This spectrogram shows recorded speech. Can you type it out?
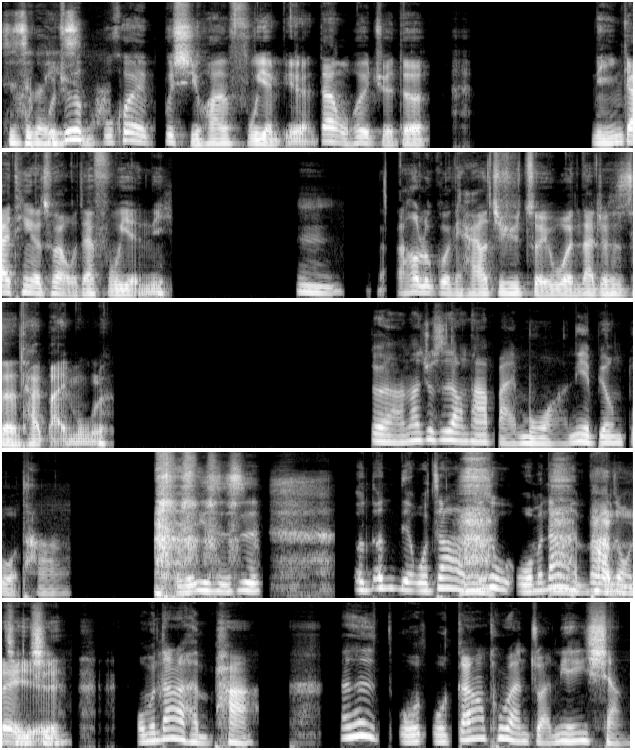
是这个意思吗？我觉得不会不喜欢敷衍别人，但我会觉得你应该听得出来我在敷衍你。嗯，然后如果你还要继续追问，那就是真的太白目了。对啊，那就是让他白目啊，你也不用躲他。我的意思是，呃呃，我知道，就是我们当然很怕这种情形，我们当然很怕。但是我我刚刚突然转念一想，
